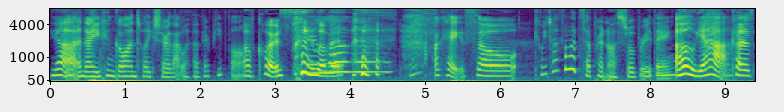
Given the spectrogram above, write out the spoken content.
yeah, and now you can go on to like share that with other people. of course. I love, it. okay, so can we talk about separate nostril breathing? Oh yeah. Because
